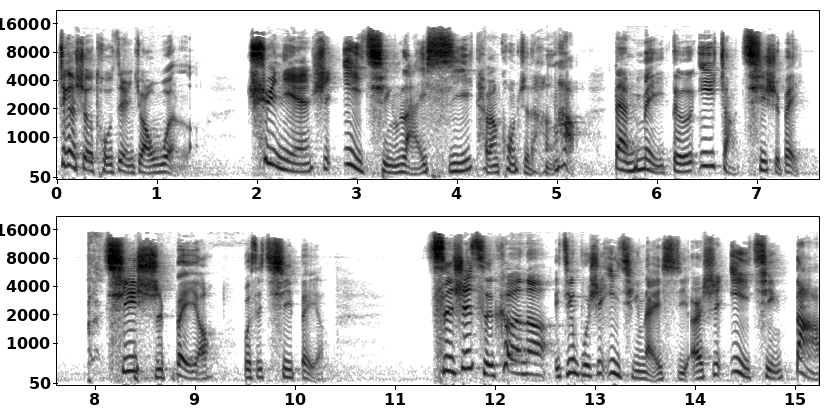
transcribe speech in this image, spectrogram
这个时候，投资人就要问了。去年是疫情来袭，台湾控制的很好，但美德一涨七十倍，七十倍哦，不是七倍哦。此时此刻呢，已经不是疫情来袭，而是疫情大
